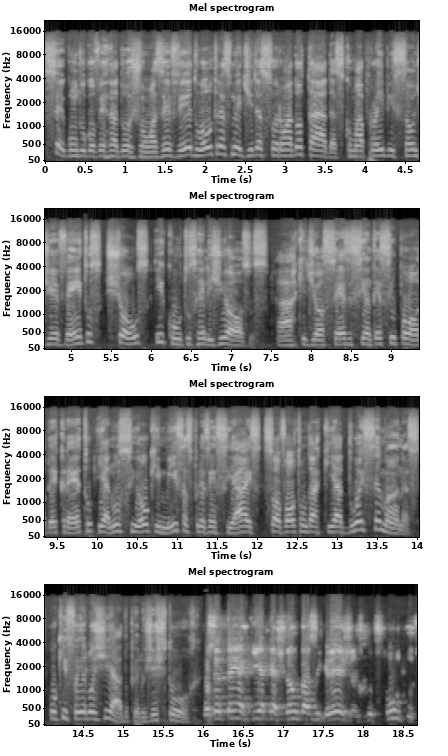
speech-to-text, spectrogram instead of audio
Segundo o governador João Azevedo, outras medidas foram adotadas, como a proibição de eventos, shows e cultos religiosos. A arquidiocese se antecipou ao decreto e anunciou que missas presenciais só voltam daqui a duas semanas, o que foi elogiado pelo gestor. Você tem aqui a questão das igrejas, dos cultos,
